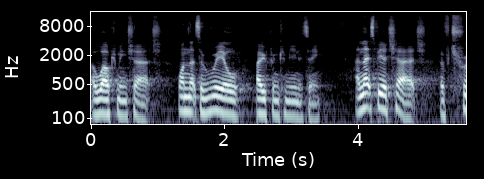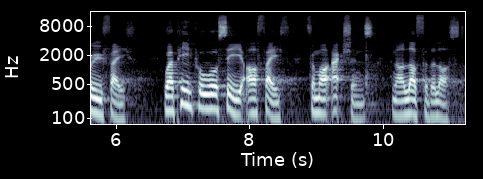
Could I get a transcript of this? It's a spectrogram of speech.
a welcoming church, one that's a real open community. And let's be a church of true faith, where people will see our faith from our actions and our love for the lost.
